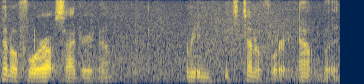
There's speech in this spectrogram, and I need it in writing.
10:04 outside right now. I mean, it's 10:04 right now, but.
